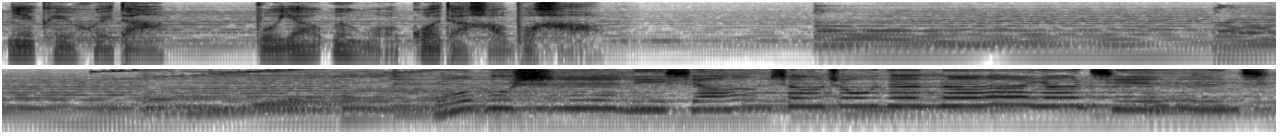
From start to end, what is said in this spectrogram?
你也可以回答。不要问我过得好不好。我不是你想象中的那样坚强，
